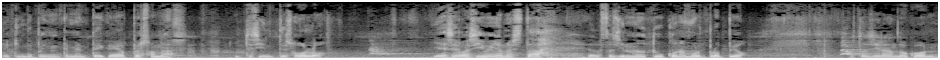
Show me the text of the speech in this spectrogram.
de que independientemente de que haya personas, tú te sientes solo, ya ese vacío ya no está, ya lo estás llenando tú con amor propio, lo estás llenando con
